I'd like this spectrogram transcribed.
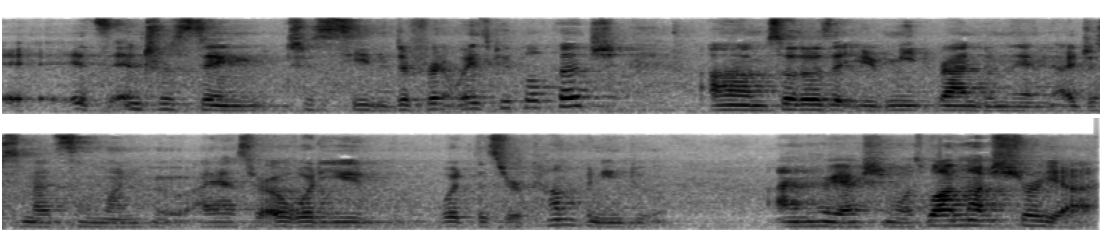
it's interesting to see the different ways people pitch. Um, so those that you meet randomly, I mean, I just met someone who I asked her, "Oh, what do you, what does your company do?" And her reaction was, "Well, I'm not sure yet."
